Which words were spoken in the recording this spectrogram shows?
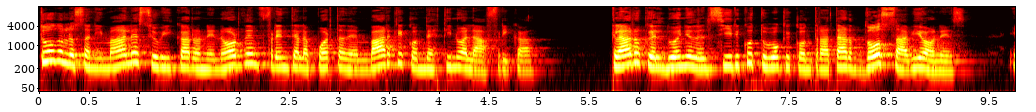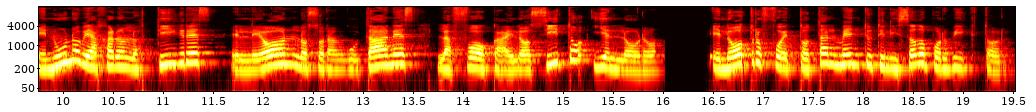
Todos los animales se ubicaron en orden frente a la puerta de embarque con destino al África. Claro que el dueño del circo tuvo que contratar dos aviones. En uno viajaron los tigres, el león, los orangutanes, la foca, el osito y el loro. El otro fue totalmente utilizado por Víctor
